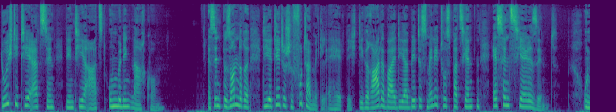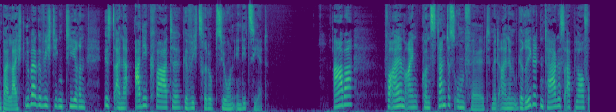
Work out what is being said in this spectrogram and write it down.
durch die Tierärztin, den Tierarzt unbedingt nachkommen. Es sind besondere diätetische Futtermittel erhältlich, die gerade bei Diabetes mellitus Patienten essentiell sind. Und bei leicht übergewichtigen Tieren ist eine adäquate Gewichtsreduktion indiziert. Aber vor allem ein konstantes Umfeld mit einem geregelten Tagesablauf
